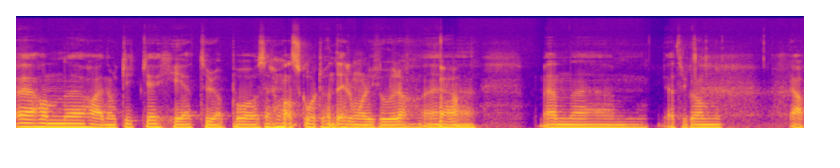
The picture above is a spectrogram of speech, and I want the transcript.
eh, han eh, har jeg nok ikke helt trua på, selv om han skåret en del mål i fjor. Eh, Ja. Men eh, jeg tror ikke han Ja,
